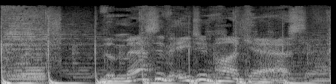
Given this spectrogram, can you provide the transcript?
The Massive Agent Podcast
